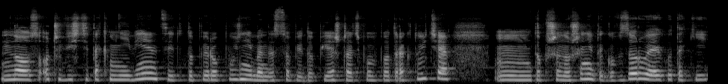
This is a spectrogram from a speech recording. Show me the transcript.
nos, oczywiście tak mniej więcej, to dopiero później będę sobie dopieszczać. Po- Potraktujcie mm, to przenoszenie tego wzoru jako taki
